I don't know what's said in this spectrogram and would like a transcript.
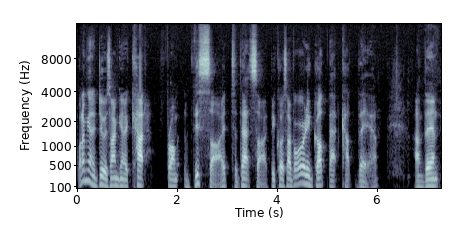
what I'm going to do is I'm going to cut from this side to that side because I've already got that cut there. And then,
